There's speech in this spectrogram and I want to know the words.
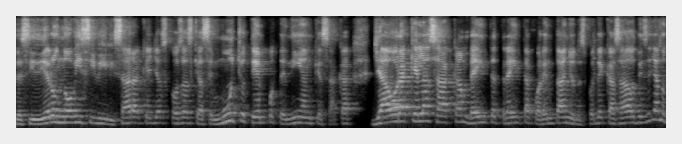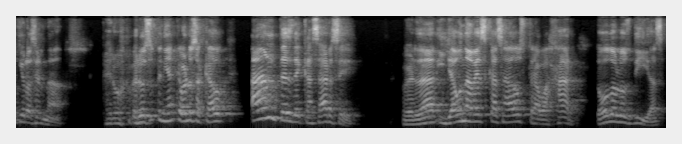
decidieron no visibilizar aquellas cosas que hace mucho tiempo tenían que sacar. Ya ahora que las sacan 20, 30, 40 años después de casados, dice, ya no quiero hacer nada. Pero, pero eso tenían que haberlo sacado antes de casarse, ¿verdad? Y ya una vez casados, trabajar todos los días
